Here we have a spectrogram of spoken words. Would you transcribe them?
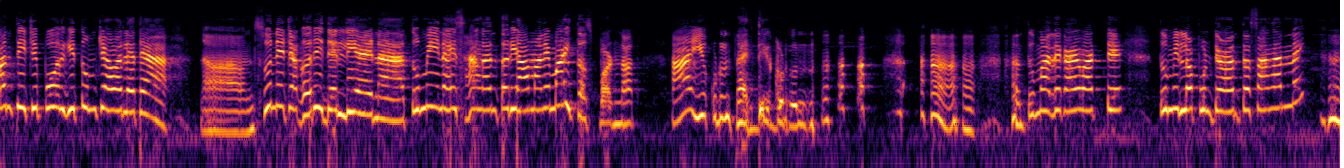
अंतीची पोरगी तुमच्यावाल्या त्या सुनेच्या घरी दिली आहे ना तुम्ही नाही सांगान तरी आम्हाला माहीतच पडणार. हा इकडून नाही तिकडून. तुम्हाला काय वाटते? तुम्ही लपून ठेवान तर सांगान नाही?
